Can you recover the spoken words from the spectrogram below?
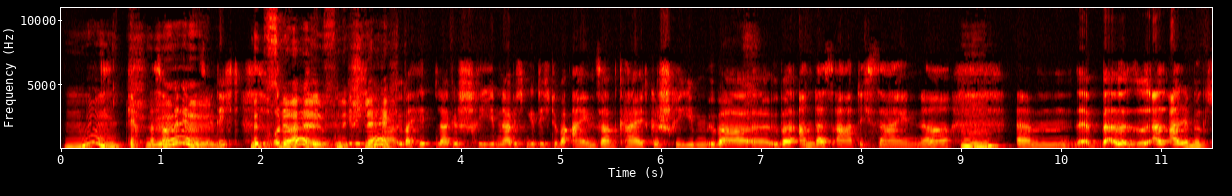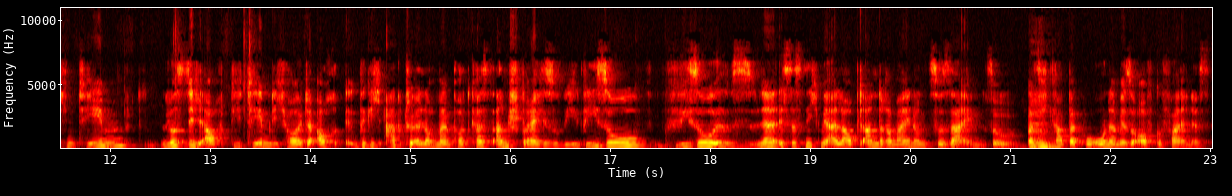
Hm, ja, das war mein erstes Gedicht. Mit zwölf, nicht schlecht. Über, über, Hitler geschrieben, da habe ich ein Gedicht über Einsamkeit geschrieben, über, äh, über andersartig sein, ne? Mhm. Ähm, also alle möglichen Themen. Lustig auch die Themen, die ich heute auch wirklich aktuell noch in meinem Podcast anspreche. So wie, wieso, wieso ist, ne, ist es nicht mehr erlaubt, anderer Meinung zu sein? So, was mhm. ich gerade bei Corona mir so aufgefallen ist.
